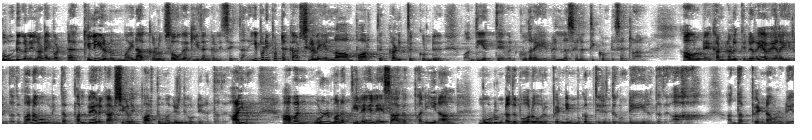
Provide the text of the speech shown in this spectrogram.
கூண்டுகளில் அடைபட்ட கிளிகளும் மைனாக்களும் சோக கீதங்கள் இசைத்தன. இப்படிப்பட்ட காட்சிகளை எல்லாம் பார்த்து கழித்து கொண்டு வந்தியத்தேவன் குதிரையை மெல்ல செலுத்தி கொண்டு சென்றான். அவனுடைய கண்களுக்கு நிறைய வேலை இருந்தது. மனமும் இந்த பல்வேறு காட்சிகளை பார்த்து மகிழ்ந்து கொண்டிருந்தது. ஆயினும் அவன் உள் மனத்திலே லேசாக பனியினால் மூடுண்டது போல ஒரு பெண்ணின் முகம் தெரிந்து கொண்டே இருந்தது. ஆஹா! அந்த பெண் அவளுடைய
